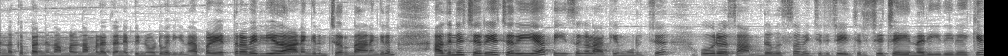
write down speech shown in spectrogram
എന്നൊക്കെ പറഞ്ഞ് നമ്മൾ നമ്മളെ തന്നെ പിന്നോട്ട് വലിക്കുന്നത്. അപ്പോൾ എത്ര വലിയതാണെങ്കിലും ചെറുതാണെങ്കിലും അതിനെ ചെറിയ ചെറിയ പീസുകളാക്കി മുറിച്ച് ഓരോ ദിവസം ഇച്ചിരിച്ച് ഇച്ചിരിച്ച് ചെയ്യുന്ന രീതിയിലേക്ക്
